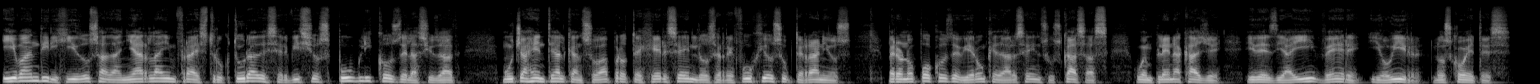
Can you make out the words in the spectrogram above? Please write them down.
iban dirigidos a dañar la infraestructura de servicios públicos de la ciudad. Mucha gente alcanzó a protegerse en los refugios subterráneos, pero no pocos debieron quedarse en sus casas o en plena calle y desde ahí ver y oír los cohetes.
